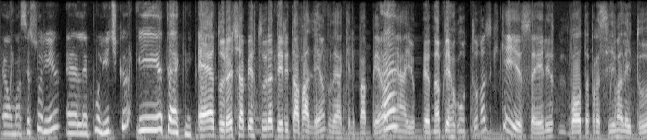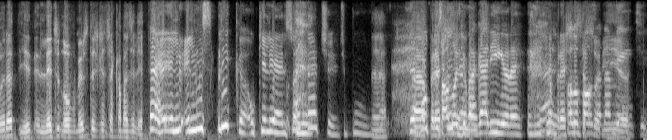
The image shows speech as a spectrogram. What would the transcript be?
é uma assessoria, ela é política e é técnica. É, durante a abertura dele tava lendo né, aquele papel, é. né? Aí o Renan perguntou, mas o que, que é isso? Aí ele volta para cima a leitura e lê de novo, mesmo desde que a gente acaba de ler. É, ele, ele não explica o que ele é, ele só repete. tipo. É. É, falou devagarinho, né? É. Falou pausadamente.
